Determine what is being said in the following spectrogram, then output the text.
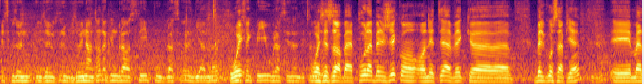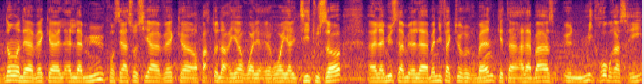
est-ce que vous avez, une, vous, avez, vous avez une entente avec une brasserie pour brasser cette bière-là? Oui. Dans chaque pays où brasser dans des Oui, c'est ça. Ben, pour la Belgique, on, on était avec euh, Belgo Sapien. Et maintenant, on est avec euh, l'AMU, qu'on s'est associé avec en partenariat Roy- Royalty, tout ça. L'AMU, c'est la, la manufacture urbaine, qui est à, à la base une microbrasserie.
